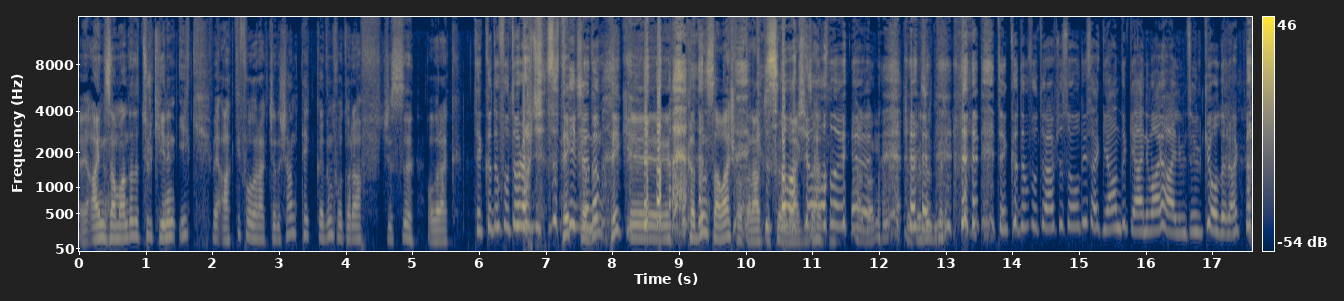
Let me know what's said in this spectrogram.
Ee, aynı zamanda da Türkiye'nin ilk ve aktif olarak çalışan tek kadın fotoğrafçısı olarak Tek kadın fotoğrafçısı tek değil kadın, canım. Tek e, kadın savaş fotoğrafçısı savaş olarak. olabilir. Pardon. Çok özür dilerim. tek kadın fotoğrafçısı olduysak yandık yani vay halimiz ülke olarak da.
